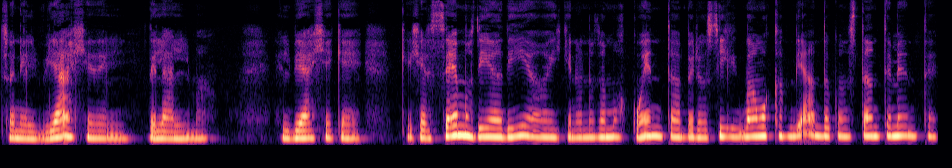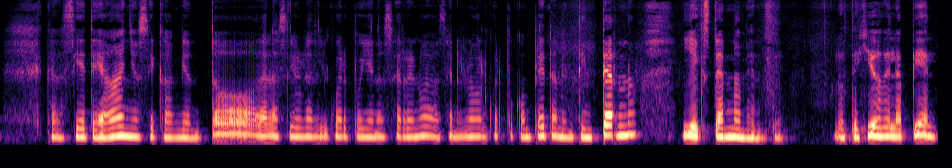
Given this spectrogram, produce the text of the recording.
son el viaje del, del alma, el viaje que que ejercemos día a día y que no nos damos cuenta, pero sí vamos cambiando constantemente. Cada siete años se cambian todas las células del cuerpo, ya no se renueva, se renueva el cuerpo completamente, interno y externamente. Los tejidos de la piel,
